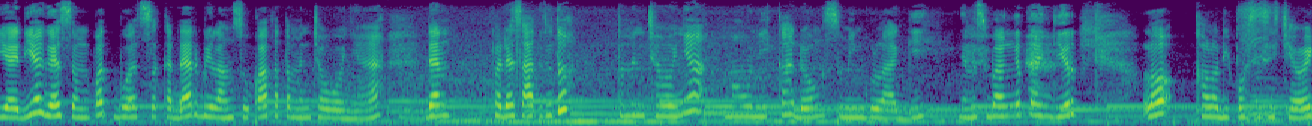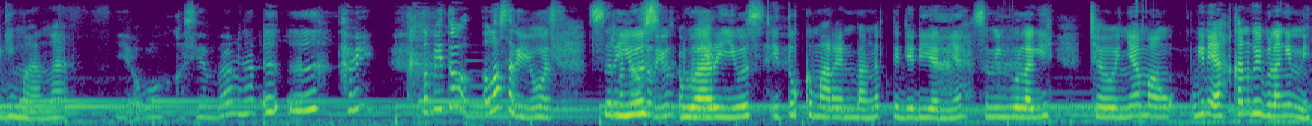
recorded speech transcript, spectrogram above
ya dia gak sempet buat sekedar bilang suka ke temen cowoknya. Dan pada saat itu tuh temen cowoknya mau nikah dong seminggu lagi. Ngenes banget anjir. Lo kalau di posisi cewek gimana? Ya Allah kasihan banget. Eh, eh. tapi tapi itu lo serius? Serius serius dua rius. Itu kemarin banget kejadiannya. Seminggu lagi cowoknya mau gini ya kan gue bilangin nih.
